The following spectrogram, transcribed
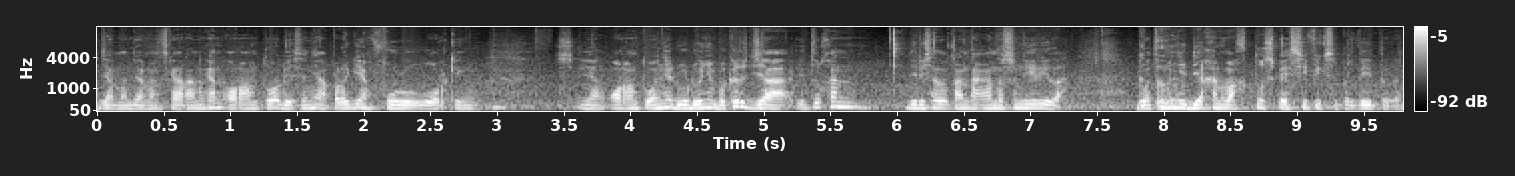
zaman-zaman sekarang kan orang tua biasanya apalagi yang full working yang orang tuanya dua-duanya bekerja itu kan jadi satu tantangan tersendiri lah buat Betul. menyediakan waktu spesifik seperti itu kan.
